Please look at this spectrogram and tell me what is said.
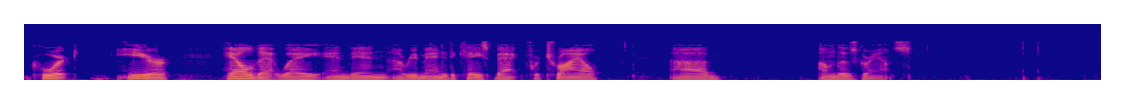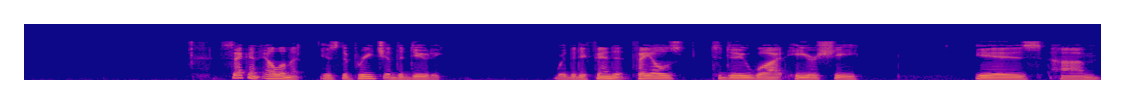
The court here held that way and then uh, remanded the case back for trial um, on those grounds. Second element is the breach of the duty, where the defendant fails to do what he or she is um,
